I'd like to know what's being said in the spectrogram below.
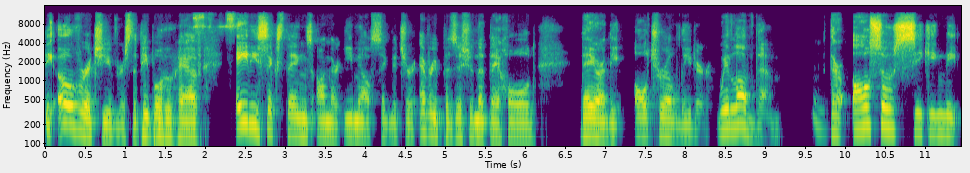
the overachievers, the people who have 86 things on their email signature, every position that they hold, they are the ultra leader. We love them. Hmm. They're also seeking the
